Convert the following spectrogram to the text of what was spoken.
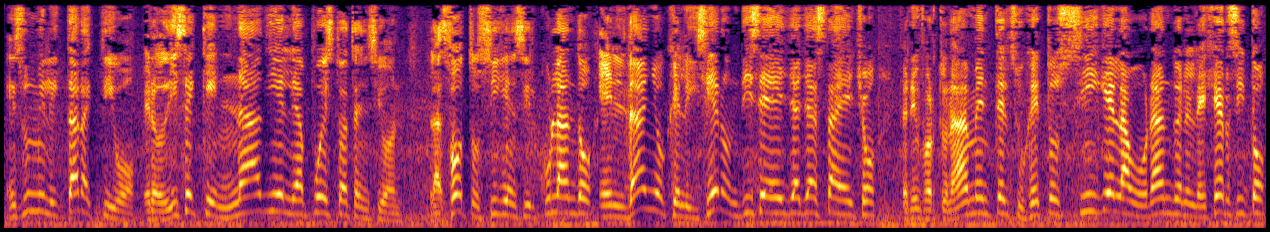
es un militar activo, pero dice que nadie le ha puesto atención. Las fotos siguen circulando, el daño que le hicieron, dice ella, ya está hecho, pero infortunadamente el sujeto sigue laborando en el ejército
